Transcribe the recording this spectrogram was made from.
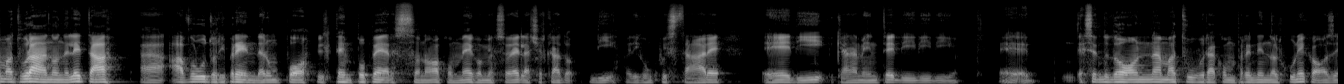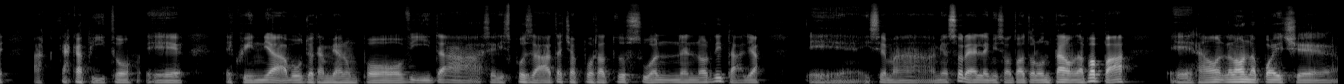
maturando nell'età, ha, ha voluto riprendere un po' il tempo perso no? con me, con mia sorella, ha cercato di riconquistare e di, chiaramente, di, di, di eh, essendo donna, matura, comprendendo alcune cose, ha, ha capito e e quindi ha voluto cambiare un po' vita, si è risposata, ci ha portato su nel nord Italia e insieme a mia sorella mi sono trovato lontano da papà e la, la nonna poi è,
